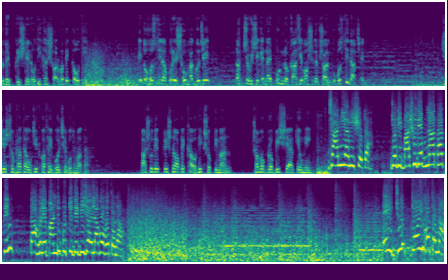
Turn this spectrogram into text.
বাসুদেব কৃষ্ণের অধিকার সর্বাপেক্ষা অধিক কিন্তু হস্তিনাপুরের সৌভাগ্য যে রাজ্যাভিষেকের ন্যায় পূর্ণ কাজে বাসুদেব স্বয়ং উপস্থিত আছেন। জ্যেষ্ঠ ভ্রাতা উচিত কথাই বলছে, মধুমাতা, বাসুদেব কৃষ্ণ অপেক্ষা অধিক শক্তিমান, সমগ্র বিশ্বে আর কেউ নেই। জানি আমি সেটা। যদি বাসুদেব না থাকতেন, তাহলে পাণ্ডুপুত্রদের বিজয় লাভ হতো না। এই যুদ্ধই হতো না।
